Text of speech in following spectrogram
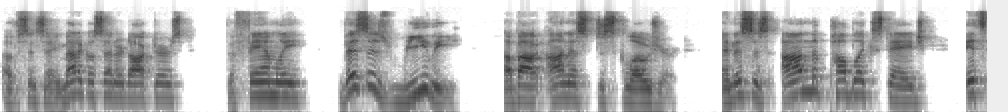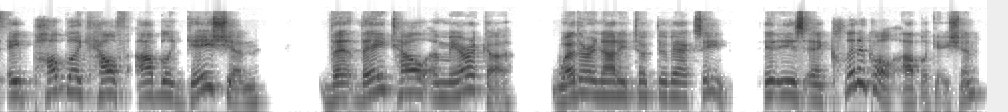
of Cincinnati Medical Center doctors, the family. This is really about honest disclosure. And this is on the public stage. It's a public health obligation that they tell America whether or not he took the vaccine. It is a clinical obligation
